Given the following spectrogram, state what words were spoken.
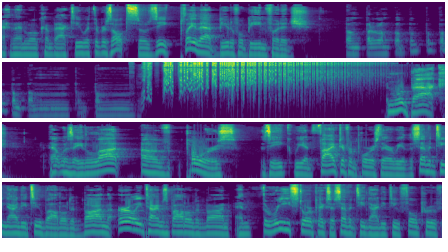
and then we'll come back to you with the results. So, Zeke, play that beautiful bean footage. And we're back. That was a lot of pours, Zeke. We had five different pours there. We had the 1792 bottled in bond, the early times bottled in bond, and three store picks of 1792 full proof.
